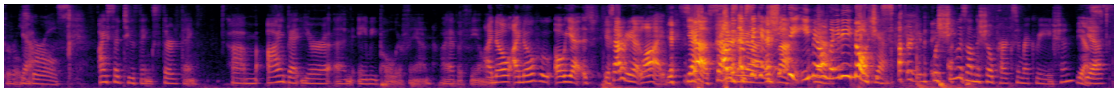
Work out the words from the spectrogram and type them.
Girls. Girls. I said two things. Third thing, um, I bet you're an Amy Poehler fan. I have a feeling. I know. I know who. Oh yeah, it's Saturday Night Live. Yes. Yeah, yes. I was, I was thinking, is she Night the email Yeah. lady? No, she's Yeah. Saturday Night. Well, she was on the show Parks and Recreation. Yes. Yes.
